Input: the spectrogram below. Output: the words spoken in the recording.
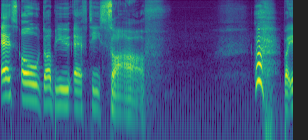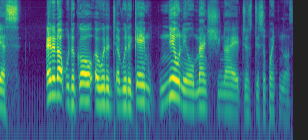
S O W F T soft. but yes, ended up with a goal uh, with a uh, with a game nil nil. Manchester United just disappointing us.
